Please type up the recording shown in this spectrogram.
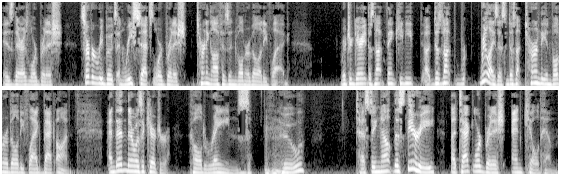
is there as Lord British. Server reboots and resets Lord British, turning off his invulnerability flag. Richard Garriott does not think he need uh, does not r- realize this and does not turn the invulnerability flag back on. And then there was a character called Rainz who, testing out this theory, attacked Lord British and killed him.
